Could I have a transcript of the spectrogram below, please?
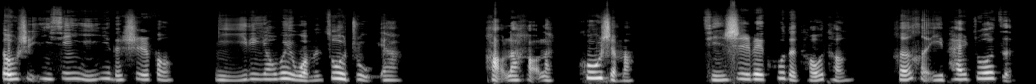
都是一心一意的侍奉，你一定要为我们做主呀！好了好了，哭什么？秦氏被哭得头疼，狠狠一拍桌子，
